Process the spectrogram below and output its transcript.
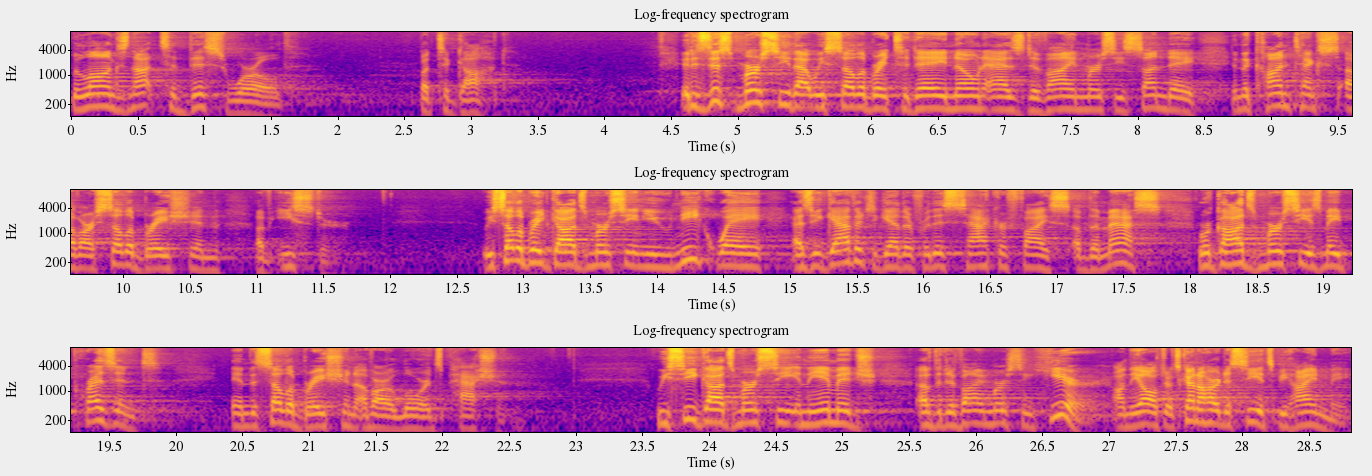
belongs not to this world, but to God. It is this mercy that we celebrate today, known as Divine Mercy Sunday, in the context of our celebration of Easter. We celebrate God's mercy in a unique way as we gather together for this sacrifice of the Mass, where God's mercy is made present in the celebration of our Lord's Passion. We see God's mercy in the image of the divine mercy here on the altar. It's kind of hard to see, it's behind me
